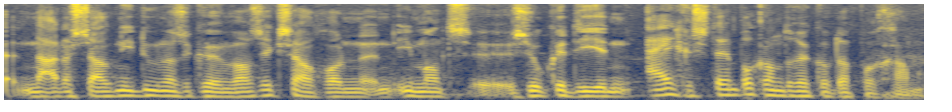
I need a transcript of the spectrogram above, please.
Eh, Nou, dat zou ik niet doen als ik hun was. Ik zou gewoon een, iemand eh, zoeken die een eigen stempel kan drukken op dat programma.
